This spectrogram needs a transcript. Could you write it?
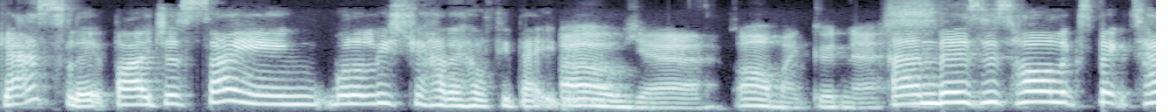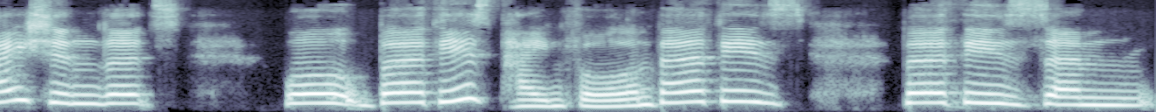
gaslit by just saying, well, at least you had a healthy baby. Oh, yeah. Oh, my goodness. And there's this whole expectation that, well, birth is painful and birth is, birth is um,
